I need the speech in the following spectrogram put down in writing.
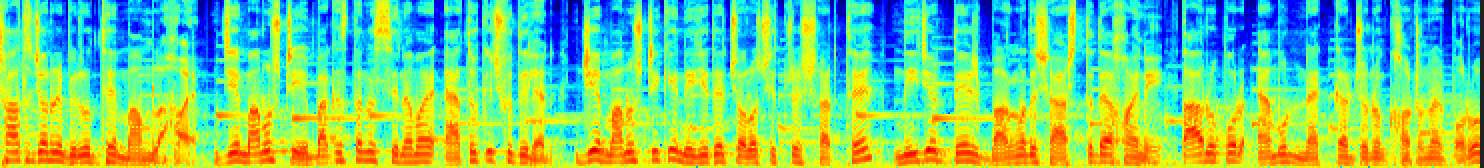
সাত জনের বিরুদ্ধে মামলা হয়। যে মানুষটি পাকিস্তানের সিনেমায় এত কিছু দিলেন, যে মানুষটিকে নিজেদের চলচ্চিত্রের স্বার্থে নিজের দেশ বাংলাদেশে আসতে দেওয়া হয়নি, তার উপর এমন ন্যাক্কারজনক ঘটনার পরও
